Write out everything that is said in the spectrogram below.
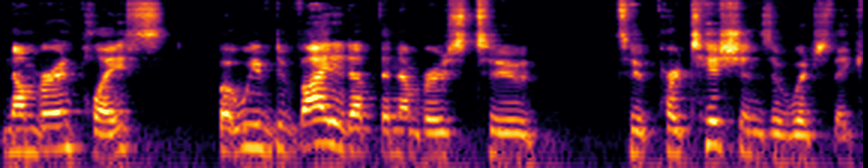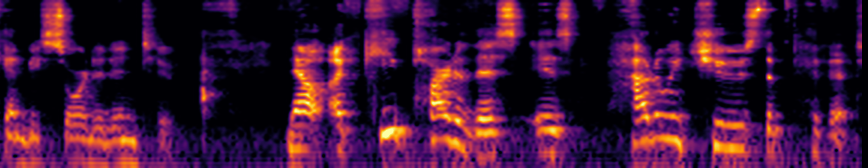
number in place, but we've divided up the numbers to to partitions of which they can be sorted into. Now, a key part of this is how do we choose the pivot?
